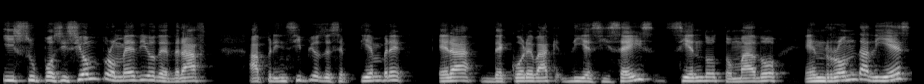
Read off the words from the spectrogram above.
y su posición promedio de draft a principios de septiembre era de coreback 16, siendo tomado en ronda 10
